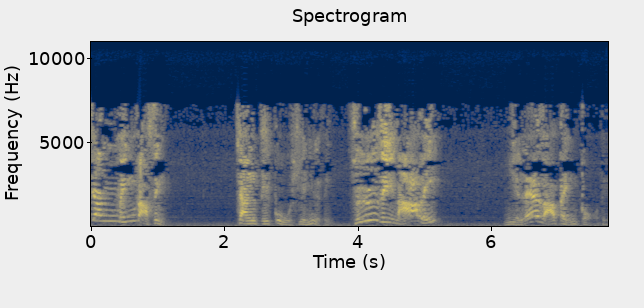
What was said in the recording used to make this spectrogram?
江明大生，江的过些女人住在哪里？你来啥等搞的？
